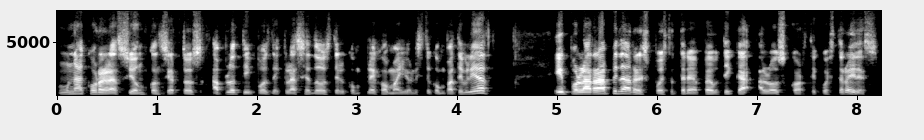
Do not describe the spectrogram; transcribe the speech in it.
una correlación con ciertos haplotipos de clase 2 del complejo mayorista de compatibilidad, y por la rápida respuesta terapéutica a los corticosteroides.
